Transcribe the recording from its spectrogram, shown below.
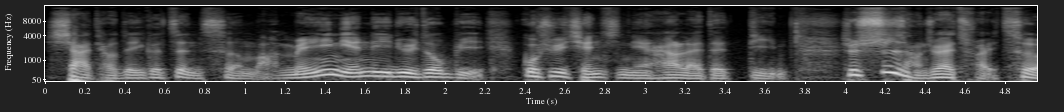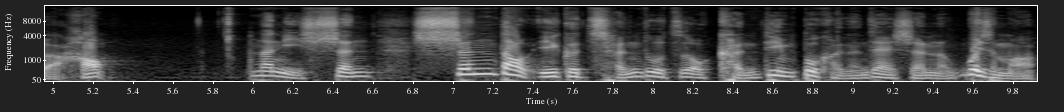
下调的一个政策嘛，每一年利率都比过去前几年还要来得低，所以市场就在揣测啊。好，那你升升到一个程度之后，肯定不可能再升了。为什么？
